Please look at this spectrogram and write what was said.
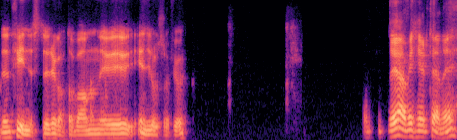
den fineste regattabanen i Indre Oslofjord. Det er vi helt enig i.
